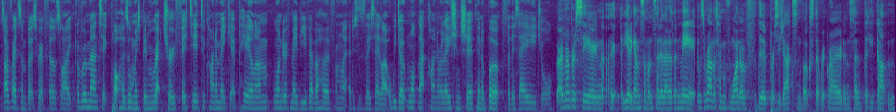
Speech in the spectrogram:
So I've read some books where it feels like a romantic plot has almost been retrofitted to kind of make it appeal. And I wonder if maybe you've ever heard from like editors, they say like, oh, we don't want that kind of relationship in a book for this age or... I remember seeing, uh, yet again, someone said it better than me, it was around the time of one of the Percy Jackson books that Rick Riordan said that he'd gotten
